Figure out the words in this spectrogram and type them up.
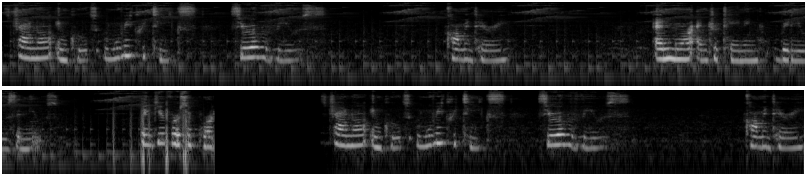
This channel includes movie critiques, serial reviews, commentary, and more entertaining videos and news. Thank you for supporting This channel includes movie critiques, serial reviews, commentary,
